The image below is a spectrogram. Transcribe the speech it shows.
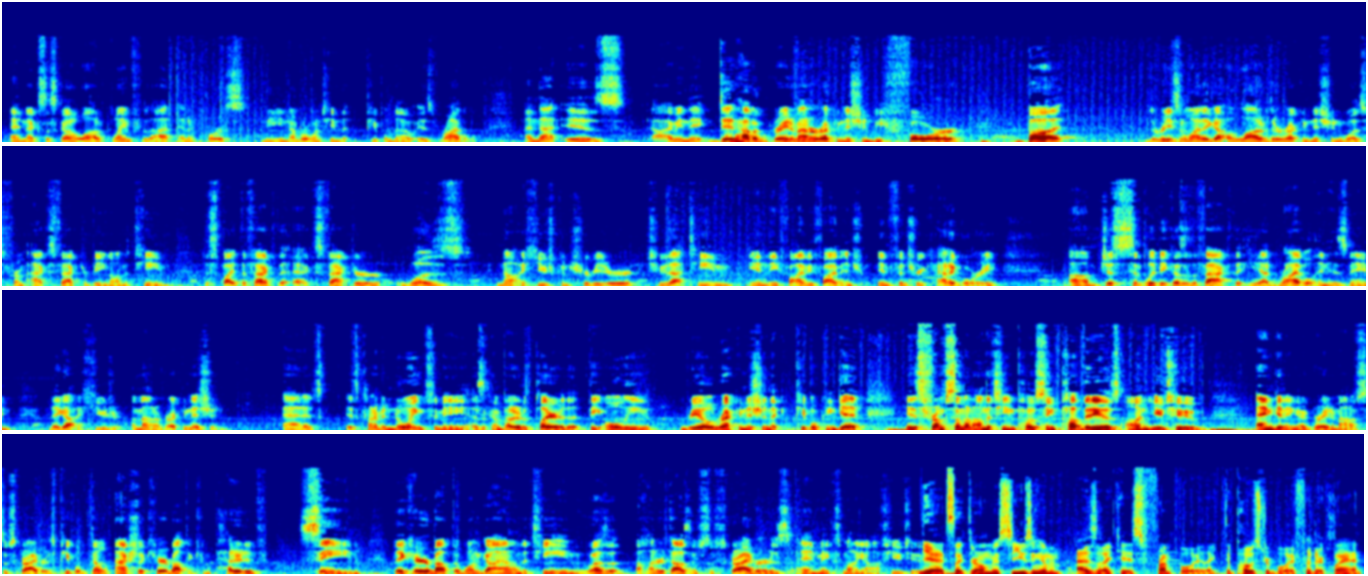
and Nexus got a lot of blame for that. And of course, the number one team that people know is Rival, and that is, I mean, they did have a great amount of recognition before, but the reason why they got a lot of their recognition was from X Factor being on the team, despite the fact that X Factor was not a huge contributor to that team in the 5v5 int- infantry category. Um, just simply because of the fact that he had rival in his name, they got a huge amount of recognition, and it's it's kind of annoying to me as a competitive player that the only real recognition that people can get is from someone on the team posting pub videos on YouTube and getting a great amount of subscribers. People don't actually care about the competitive scene. They care about the one guy on the team who has a, hundred thousand subscribers and makes money off YouTube. Yeah, it's like they're almost using him as like his front boy, like the poster boy for their clan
